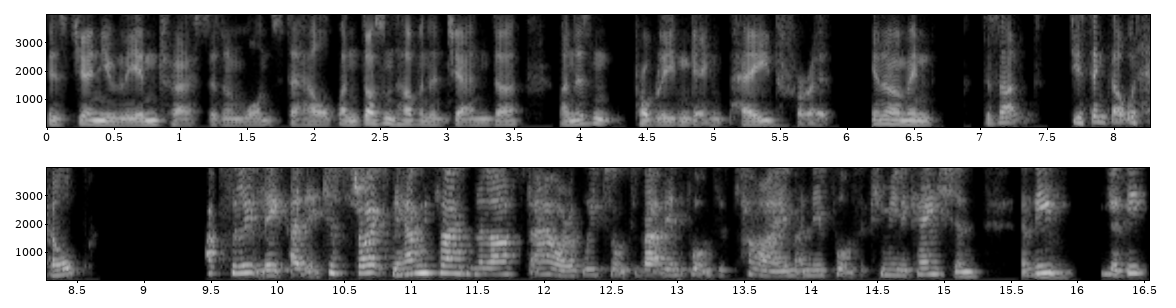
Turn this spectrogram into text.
is genuinely interested and wants to help and doesn't have an agenda and isn't probably even getting paid for it. You know, I mean, does that do you think that would help? Absolutely. And it just strikes me how many times in the last hour have we talked about the importance of time and the importance of communication? And these, mm. you know, the,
